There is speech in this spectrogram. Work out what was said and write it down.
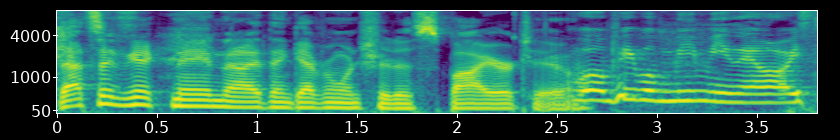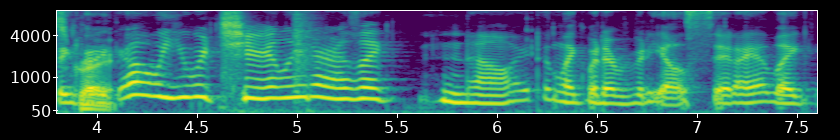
That's a nickname that I think everyone should aspire to. Well, people meet me and they always think great. like, "Oh, well, you were cheerleader." I was like, "No, I didn't like what everybody else did. I had like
